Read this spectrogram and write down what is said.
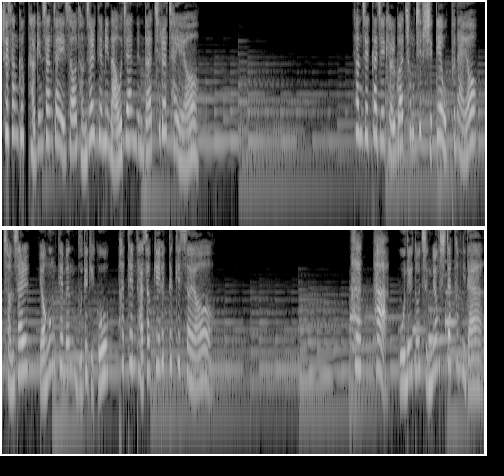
최상급 각인 상자에서 전설템이 나오지 않는다 7회차예요. 현재까지 결과 총 70개 오픈하여 전설, 영웅템은 무득이고 파템 5개 획득했어요. 핫, 하, 오늘도 증명 시작합니다.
